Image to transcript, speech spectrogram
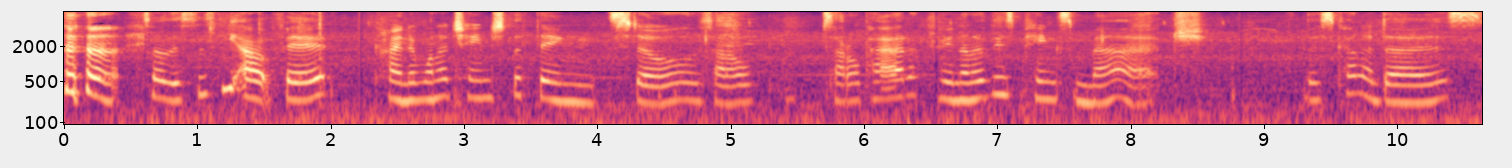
so this is the outfit. Kind of want to change the thing still, the saddle saddle pad. Okay, none of these pinks match. This kind of does.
